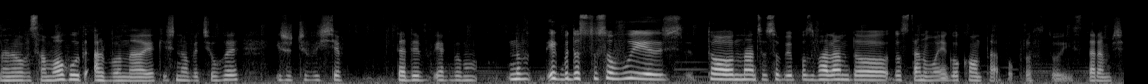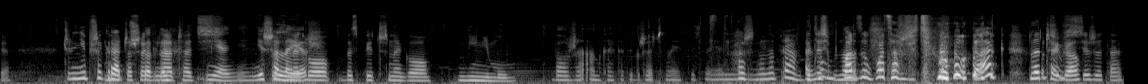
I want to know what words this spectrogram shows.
na nowy samochód, albo na jakieś nowe ciuchy i rzeczywiście wtedy jakby, no, jakby dostosowuję to, na co sobie pozwalam do, do stanu mojego konta po prostu i staram się Czyli nie przekraczasz nie przekraczać pewnych... Nie, nie, nie szalejesz. bezpiecznego minimum. Boże, Anka, jaka ty grzeczna jesteś. No, no naprawdę. A to się no, bardzo opłaca w życiu. Tak? Dlaczego? Oczywiście, że tak.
